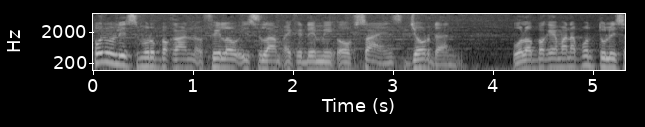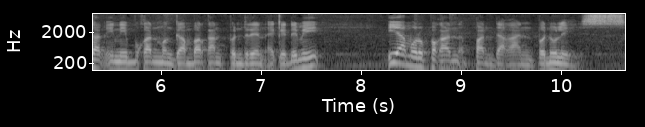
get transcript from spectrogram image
Penulis merupakan Fellow Islam Academy of Science Jordan. Walau bagaimanapun tulisan ini bukan menggambarkan pendirian akademi, ia merupakan pandangan penulis.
